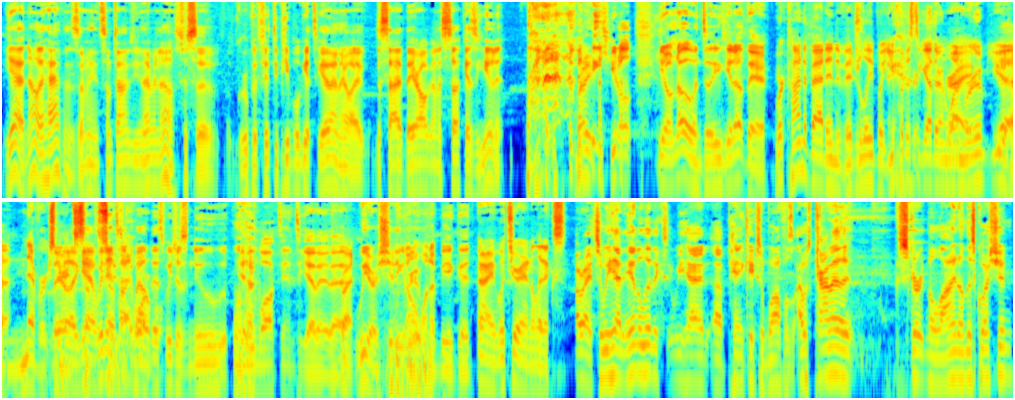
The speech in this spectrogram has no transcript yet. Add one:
yeah no it happens i mean sometimes you never know it's just a group of 50 people get together and they're like decide they're all going to suck as a unit right you don't you don't know until you get up there we're kind of bad individually, but you put us together in Right, one room, you yeah. have never they're experienced. like yeah we didn't so talk bad. about this we just knew when Yeah. we walked in together that Right. We are a shitty we don't want to be a good All right, what's your analytics? All right, so we had analytics, we had uh, pancakes and waffles. I was kind of skirting the line on this question,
